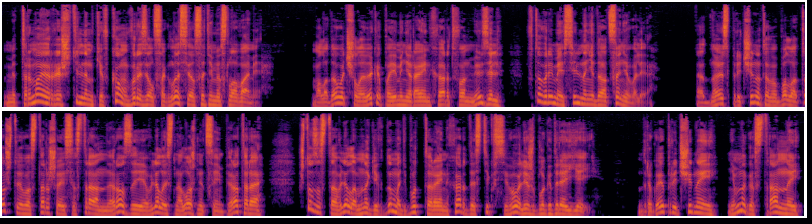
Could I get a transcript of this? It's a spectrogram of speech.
Миттермайер решительным кивком выразил согласие с этими словами. Молодого человека по имени Райнхард фон Мюзель в то время сильно недооценивали. Одной из причин этого было то, что его старшая сестра Анны Розы являлась наложницей императора, что заставляло многих думать, будто Райнхард достиг всего лишь благодаря ей. Другой причиной, немного странной,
